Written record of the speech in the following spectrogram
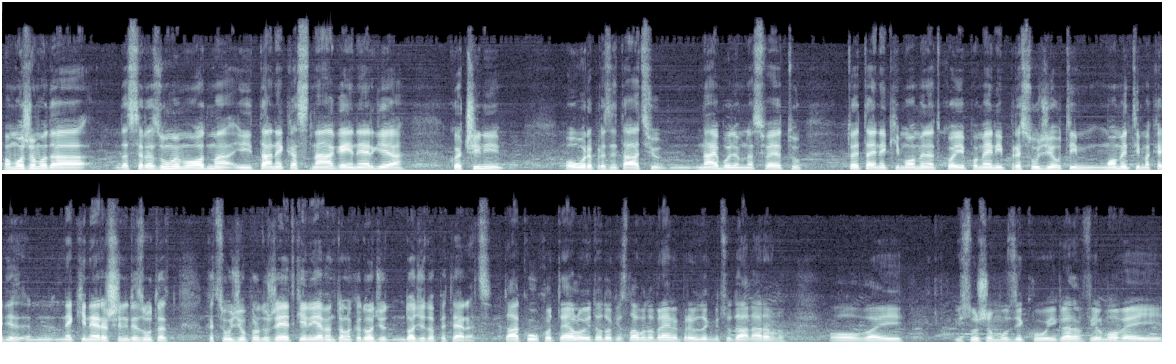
pa možemo da, da se razumemo odma i ta neka snaga i energija koja čini ovu reprezentaciju najboljom na svetu, to je taj neki moment koji po meni presuđuje u tim momentima kad je neki nerešeni rezultat, kad se uđe u produžetke ili eventualno kad dođe, dođe do peteraca. Tako u hotelu i to dok je slobodno vreme pre utakmicu, da, naravno. Ovaj, i slušam muziku i gledam filmove i,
